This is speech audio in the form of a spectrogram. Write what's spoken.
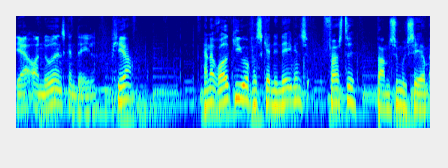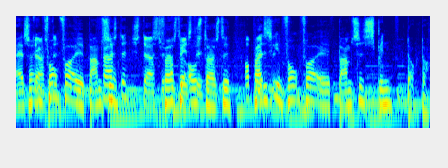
Ja, og noget af en skandale. Per, han er rådgiver for Skandinaviens første Bamsemuseum. Altså en Største. form for øh, Bamse... Første, største, første og bedste. og største. Og Faktisk en form for øh, Bamse Spin-doktor.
